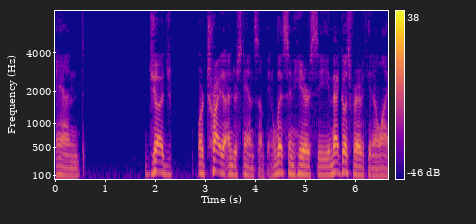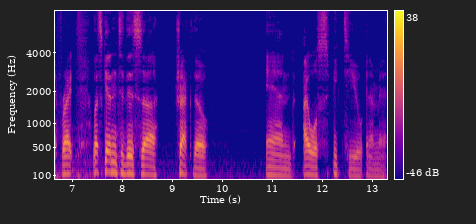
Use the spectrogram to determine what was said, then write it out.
and judge or try to understand something. Listen, hear, see, and that goes for everything in life, right? Let's get into this uh, track, though, and I will speak to you in a minute.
